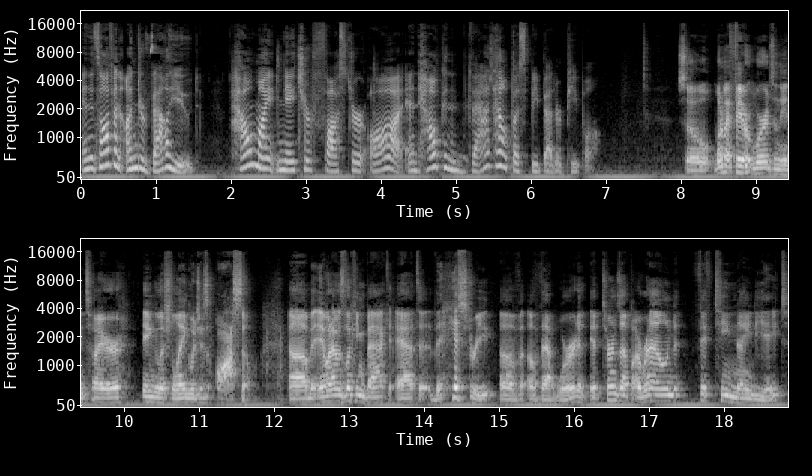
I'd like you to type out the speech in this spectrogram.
and it's often undervalued. How might nature foster awe, and how can that help us be better people? So, one of my favorite words in the entire English language is awesome. Um, and when I was looking back at the history of, of that word, it, it turns up around 1598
